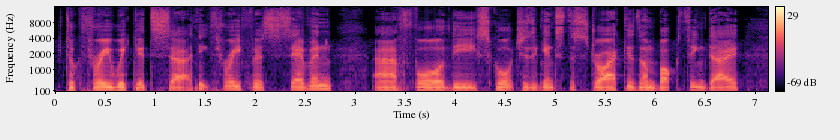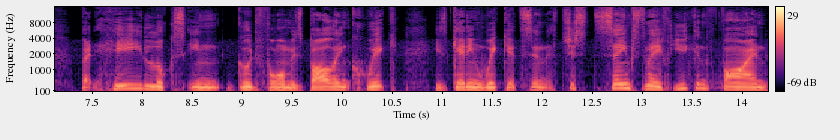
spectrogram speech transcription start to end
He took three wickets, uh, I think three for seven uh, for the Scorchers against the Strikers on Boxing Day. but he looks in good form. He's bowling quick, he's getting wickets, and it just seems to me if you can find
